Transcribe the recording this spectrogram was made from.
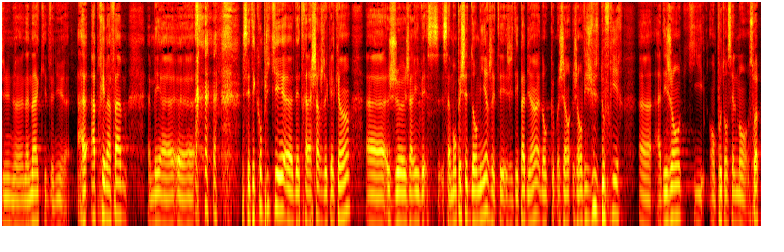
une nana qui est devenue après ma femme mais euh, euh, c'était compliqué euh, d'être à la charge de quelqu'un. j'arrivais, ça m'empêchait de dormir, j'étais, j'étais pas bien. Donc j'ai envie juste d'offrir à des gens qui ont potentiellement soit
